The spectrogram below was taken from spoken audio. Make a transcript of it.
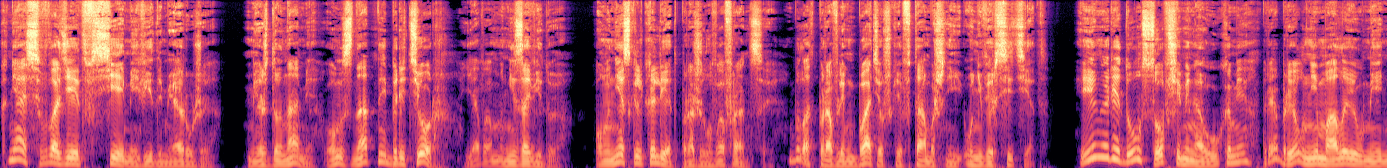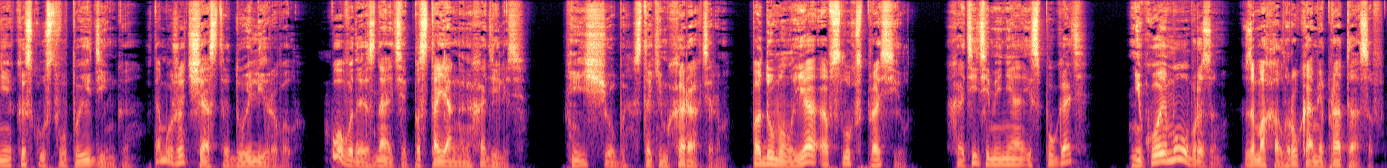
Князь владеет всеми видами оружия. Между нами он знатный бритер, я вам не завидую. Он несколько лет прожил во Франции, был отправлен батюшкой в тамошний университет. И наряду с общими науками приобрел немалое умение к искусству поединка. К тому же часто дуэлировал. Поводы, знаете, постоянно находились. Еще бы, с таким характером. Подумал я, а вслух спросил. Хотите меня испугать? Никоим образом, замахал руками Протасов.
